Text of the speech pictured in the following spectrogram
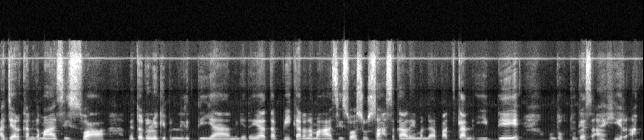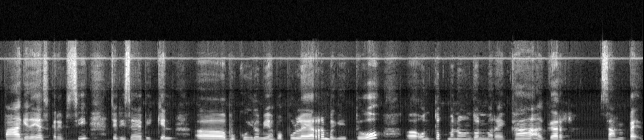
ajarkan ke mahasiswa metodologi penelitian gitu ya. Tapi karena mahasiswa susah sekali mendapatkan ide untuk tugas akhir apa gitu ya skripsi, jadi saya bikin uh, buku ilmiah populer begitu uh, untuk menuntun mereka agar sampai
